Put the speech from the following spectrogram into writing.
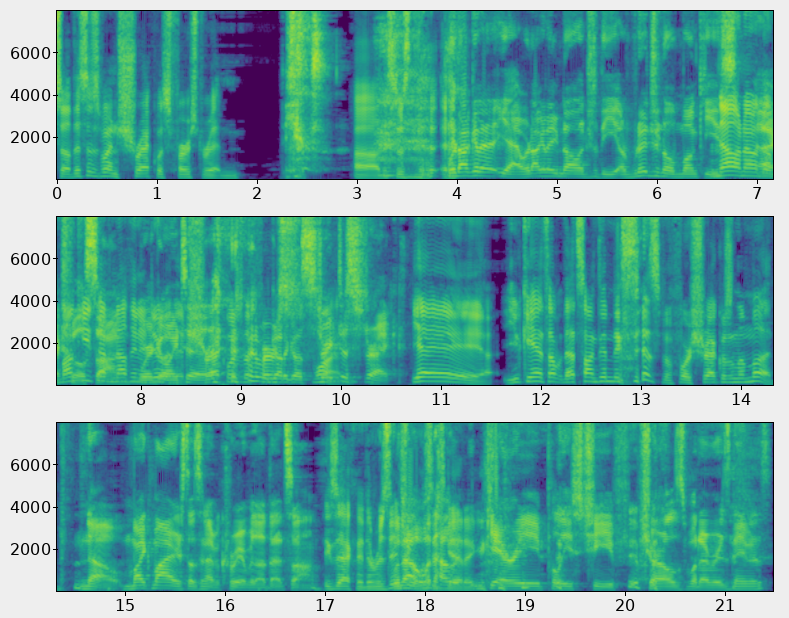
So this is when Shrek was first written. Yes. Uh, this was We're not gonna. Yeah, we're not gonna acknowledge the original monkeys. No, no, the monkeys have nothing to we're do going with it. to. Shrek was the first. we're gonna go straight one. to Shrek. yeah, yeah, yeah, yeah. You can't tell that song didn't exist before Shrek was in the mud. No, Mike Myers doesn't have a career without that song. exactly. The residuals Without, without getting. Gary, police chief Charles, whatever his name is.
